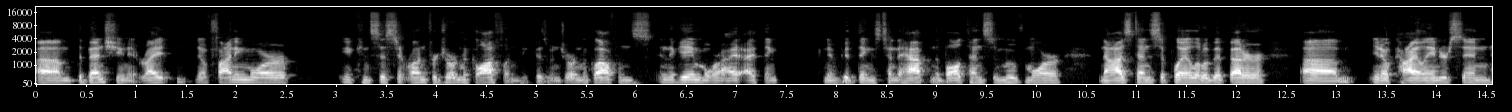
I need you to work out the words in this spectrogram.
um, the bench unit, right? You know, finding more you know, consistent run for Jordan McLaughlin because when Jordan McLaughlin's in the game more, I, I think you know good things tend to happen. The ball tends to move more. Naz tends to play a little bit better um, you know, Kyle Anderson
